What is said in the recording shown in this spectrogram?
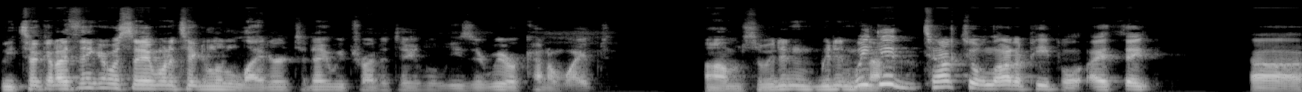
we took it. I think I would say I want to take it a little lighter today. We tried to take it a little easier. We were kind of wiped. Um, so we didn't we didn't We not- did talk to a lot of people. I think uh,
